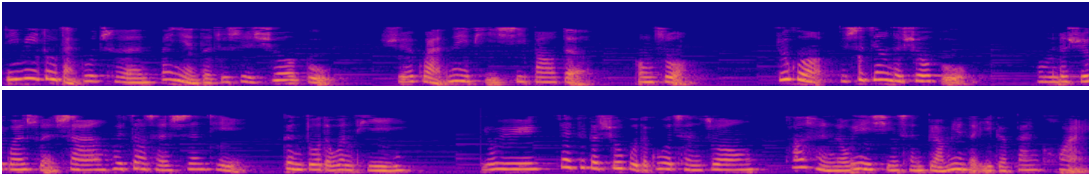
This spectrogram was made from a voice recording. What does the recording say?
低密度胆固醇扮演的就是修补血管内皮细胞的工作。如果不是这样的修补，我们的血管损伤会造成身体更多的问题。由于在这个修补的过程中，它很容易形成表面的一个斑块。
